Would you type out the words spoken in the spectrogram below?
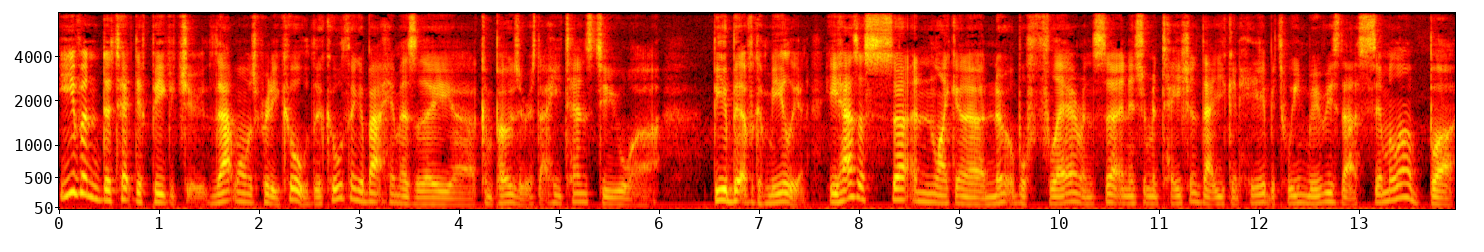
even Detective Pikachu. That one was pretty cool. The cool thing about him as a uh, composer is that he tends to uh, be a bit of a chameleon. He has a certain like a notable flair and certain instrumentation that you can hear between movies that are similar, but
